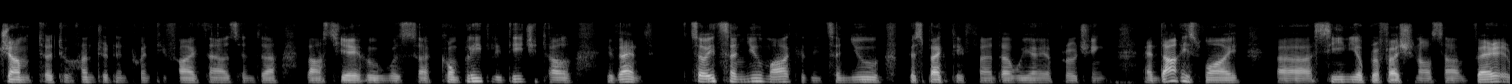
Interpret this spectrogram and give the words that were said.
jumped to 225,000 uh, last year, who was a completely digital event. So it's a new market, it's a new perspective uh, that we are approaching. And that is why uh, senior professionals are very,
